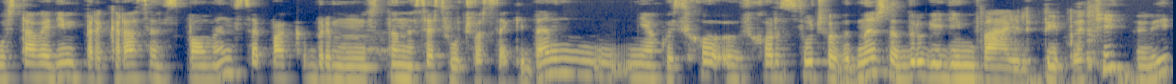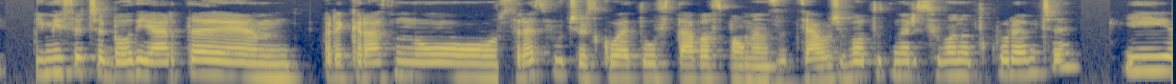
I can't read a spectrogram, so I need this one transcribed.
остава един прекрасен спомен. Все пак бременността не се случва всеки ден. Някои хора се случва веднъж, на други един, два или три пъти. Нали? И мисля, че боди арт е прекрасно средство, чрез което остава спомен за цял живот от нарисуваното коремче. И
